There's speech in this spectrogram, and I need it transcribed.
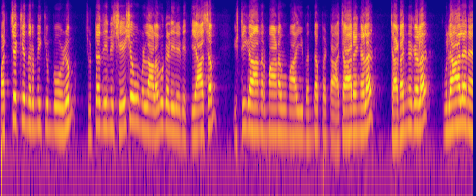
പച്ചയ്ക്ക് നിർമ്മിക്കുമ്പോഴും ചുട്ടതിന് ശേഷവുമുള്ള അളവുകളിലെ വ്യത്യാസം ഇഷ്ടികാ നിർമ്മാണവുമായി ബന്ധപ്പെട്ട ആചാരങ്ങൾ ചടങ്ങുകൾ കുലാലന്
